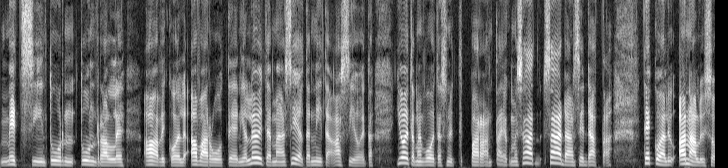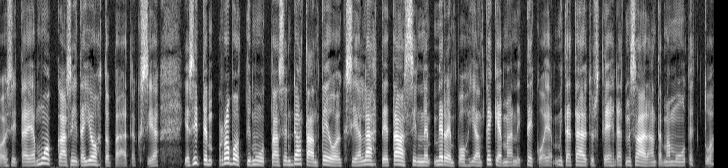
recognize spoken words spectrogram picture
metsiin, turn, tunralle, aavikoille, avaruuteen ja löytämään sieltä niitä asioita, joita me voitaisiin nyt parantaa. Ja kun me saadaan se data, tekoäly analysoi sitä ja muokkaa siitä johtopäätöksiä ja sitten robotti muuttaa sen datan teoiksi ja lähtee taas sinne merenpohjaan tekemään niitä tekoja, mitä täytyisi tehdä, että me saadaan tämä muutettua.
